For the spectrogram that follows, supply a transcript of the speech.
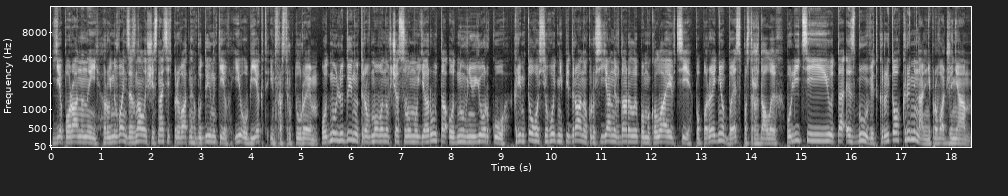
Є поранений. Руйнувань зазнали 16 приватних будинків і об'єкт інфраструктури. Одну людину травмовано в часовому яру та одну в Нью-Йорку. Крім того, сьогодні під ранок росіяни вдарили по Миколаївці, попередньо без постраждалих. Поліцією та СБУ відкрито кримінальні провадження.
